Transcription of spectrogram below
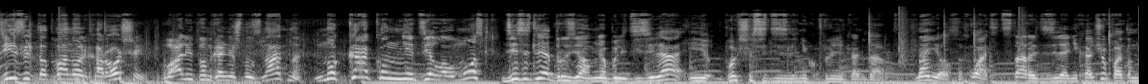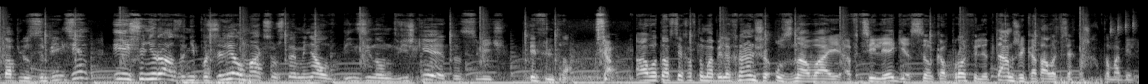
Дизель-то 2.0 хороший, валит он, конечно, знатно, но как он мне делал мозг? 10 лет, друзья, у меня были дизеля, и больше себе дизеля не куплю никогда. Наелся, хватит, старые дизеля не хочу, поэтому топлю за бензин. И еще ни разу не пожалел, максимум, что я менял в бензиновом движке, это свечи и фильтра. Все. А вот о всех автомобилях раньше узнавай в телеге, ссылка в профиле, там же и каталог всех наших автомобилей.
